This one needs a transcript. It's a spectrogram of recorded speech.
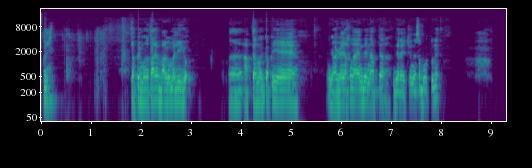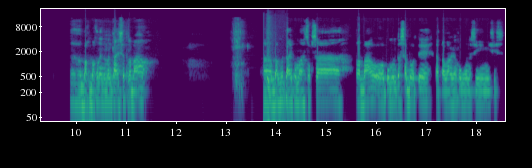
Okay. Kape muna tayo bago maligo. Ah, after magkape, eh, gagayak na din after. Diretso na sa boat ulit. Ah, bakbak na naman tayo sa trabaho. Ah, bago tayo pumasok sa trabaho o pumunta sa boat, eh, tatawagan ko muna si Mrs.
